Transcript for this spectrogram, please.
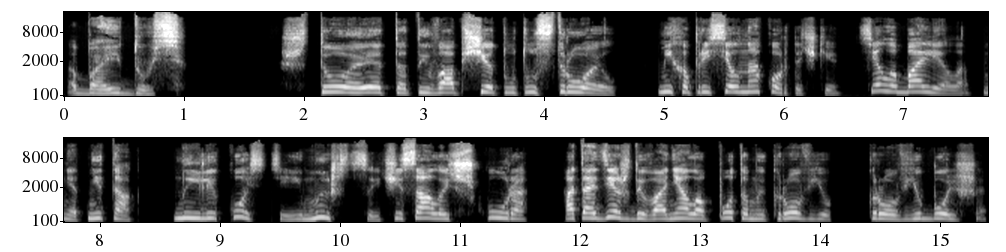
обойдусь. Что это ты вообще тут устроил? Миха присел на корточки. Тело болело. Нет, не так. Ныли кости и мышцы, чесалась шкура. От одежды воняло потом и кровью, кровью больше.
